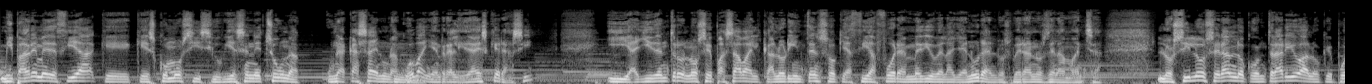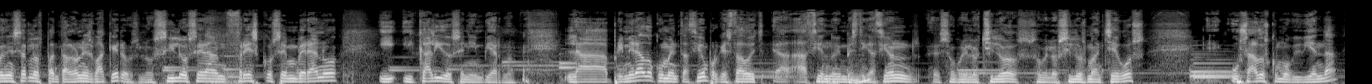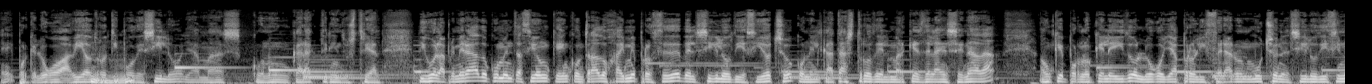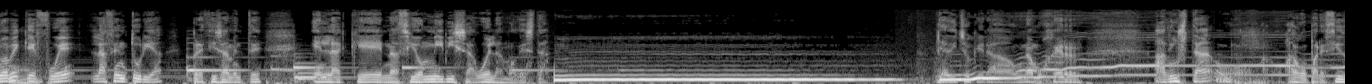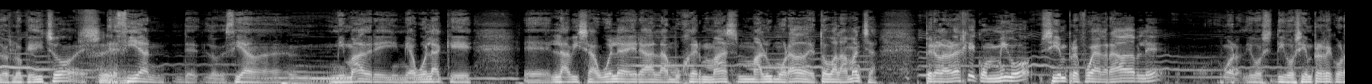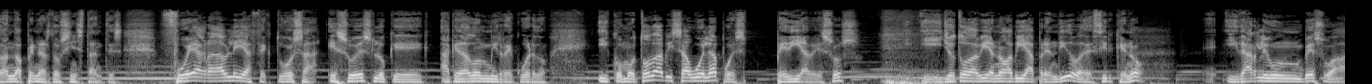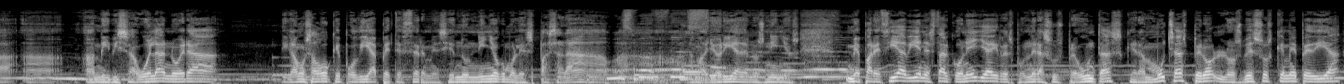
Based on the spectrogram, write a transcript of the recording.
Mi padre me decía que, que es como si se hubiesen hecho una, una casa en una mm. cueva y en realidad es que era así y allí dentro no se pasaba el calor intenso que hacía fuera en medio de la llanura en los veranos de la Mancha. Los silos eran lo contrario a lo que pueden ser los pantalones vaqueros. Los silos eran frescos en verano y, cálidos en invierno. La primera documentación, porque he estado haciendo investigación eh, sobre los silos, sobre los silos manchegos, eh, usados como vivienda, eh, porque luego había otro tipo de silo, ya más con un carácter industrial. Digo, la primera documentación que he encontrado, Jaime, procede del siglo XVIII, con el catastro del Marqués de la Ensenada, aunque por lo que he leído luego ya proliferaron mucho en el siglo XIX, que fue la centuria precisamente en la que nació mi bisabuela modesta. Ya he dicho que era una mujer adusta algo parecido es lo que he dicho. Decían, lo decía mi madre y mi abuela, que eh, la bisabuela era la mujer más malhumorada de toda la mancha. Pero la verdad es que conmigo siempre fue agradable, bueno, digo, digo siempre recordando apenas dos instantes. Fue agradable y afectuosa, eso es lo que ha quedado en mi recuerdo. Y como toda bisabuela, pues pedía besos. Y, yo todavía no había aprendido a decir que no. Eh, y darle un beso a, a mi bisabuela no era digamos, algo que podía apetecerme, siendo un niño como les pasará a, la mayoría de los niños. Me parecía bien estar con ella y responder a sus preguntas, que eran muchas, pero los besos que me pedía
